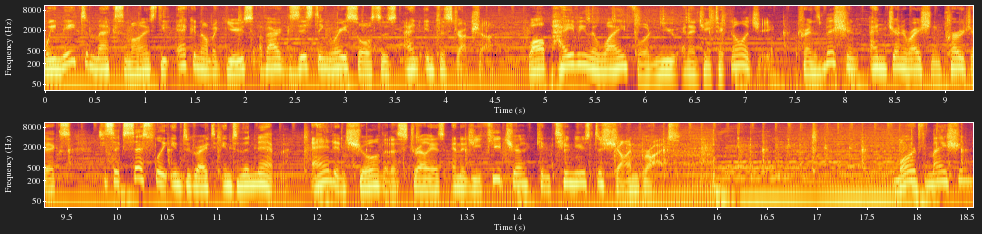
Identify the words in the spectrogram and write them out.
We need to maximise the economic use of our existing resources and infrastructure, while paving the way for new energy technology, transmission and generation projects to successfully integrate into the NEM and ensure that Australia's energy future continues to shine bright. For more information,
